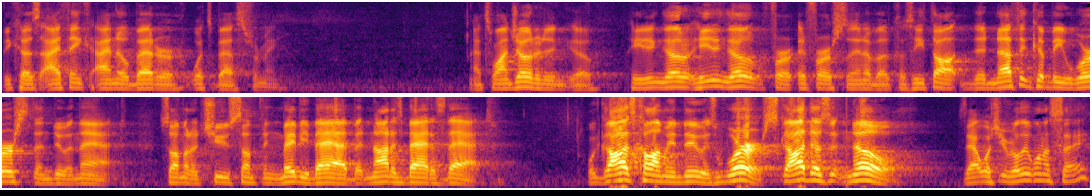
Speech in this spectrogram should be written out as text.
because I think I know better what's best for me. That's why Jonah didn't go. He didn't go, he didn't go for, at first to Nineveh because he thought that nothing could be worse than doing that. So I'm going to choose something maybe bad, but not as bad as that. What God's calling me to do is worse. God doesn't know. Is that what you really want to say?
